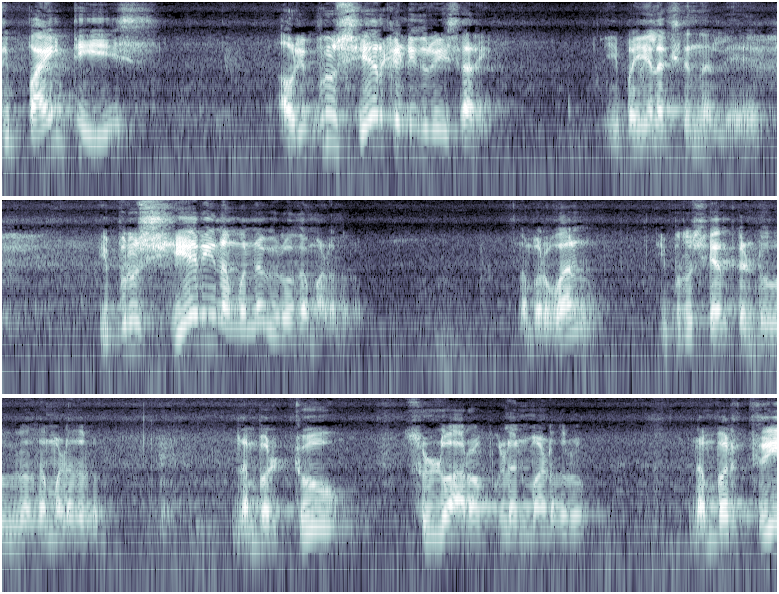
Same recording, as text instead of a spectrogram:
ದಿ ಪಾಯಿಂಟ್ ಈಸ್ ಅವರಿಬ್ರು ಸೇರ್ಕೊಂಡಿದ್ರು ಈ ಸಾರಿ. ಈ ಬೈ ಎಲೆಕ್ಷನ್ನಲ್ಲಿ ಇಬ್ರು ಸೇರಿ ನಮ್ಮನ್ನ ವಿರೋಧ ಮಾಡಿದ್ರು. ನಂಬರ್ ಒನ್ ಇಬ್ರು ಸೇರ್ಕೊಂಡು ವಿರೋಧ ಮಾಡಿದ್ರು. ನಂಬರ್ ಟೂ ಸುಳ್ಳು ಆರೋಪಗಳನ್ನು ಮಾಡಿದ್ರು. ನಂಬರ್ ತ್ರೀ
